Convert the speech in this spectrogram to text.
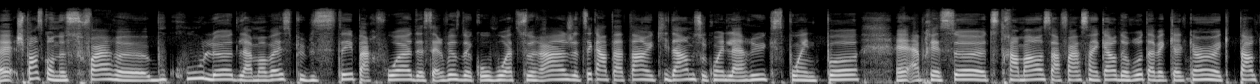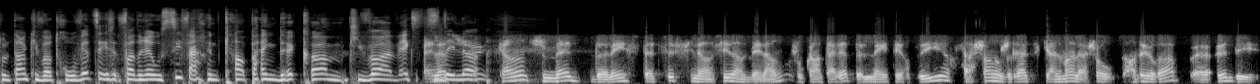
euh, je pense qu'on a souffert euh, beaucoup là de la mauvaise publicité parfois de services de covoiturage. Tu sais quand t'attends un kidam sur le coin de la rue qui se pointe pas, euh, après ça tu te ramasses à faire cinq heures de route avec quelqu'un qui te parle tout le temps qui va trop vite. Il faudrait aussi faire une campagne de com qui va avec cette ben idée-là. Quand tu mets de l'incitatif financier dans le mélange ou quand tu arrêtes de l'interdire, ça change radicalement la chose. En Europe, euh, une des,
